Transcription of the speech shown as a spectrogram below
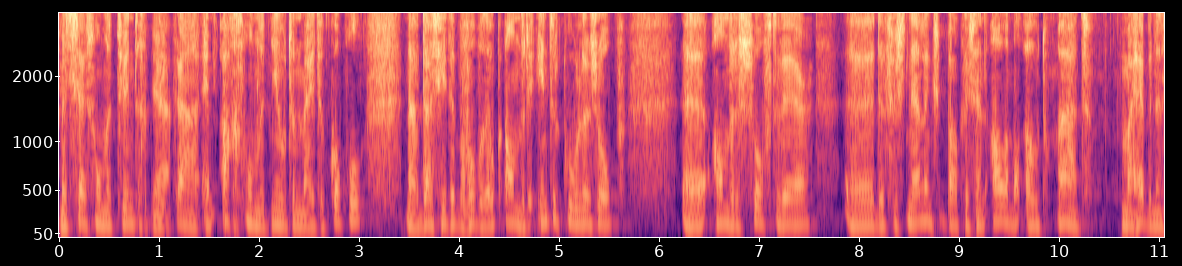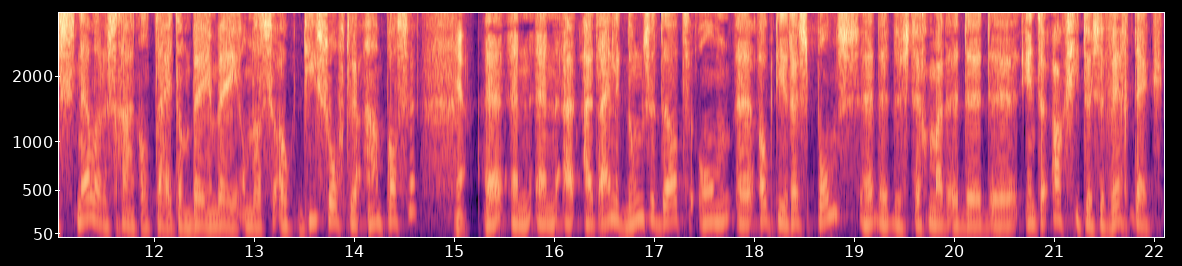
met 620 Ja. pk en 800 newtonmeter koppel. Nou, daar zitten bijvoorbeeld ook andere intercoolers op, eh, andere software. Eh, de versnellingsbakken zijn allemaal automaat. Maar hebben een snellere schakeltijd dan BMW, omdat ze ook die software aanpassen. Ja. En, en uiteindelijk doen ze dat om eh, ook die respons, de, dus zeg maar de, de, de interactie tussen wegdek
